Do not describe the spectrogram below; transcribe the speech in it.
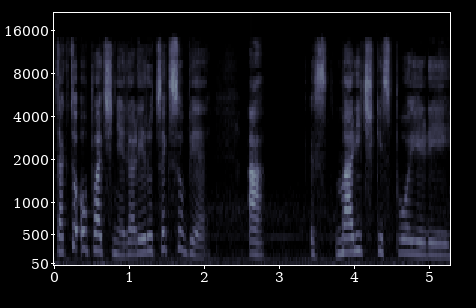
takto opačně dali ruce k sobě a maličky spojili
